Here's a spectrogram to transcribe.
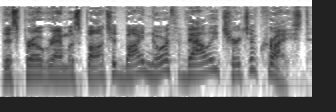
This program was sponsored by North Valley Church of Christ.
